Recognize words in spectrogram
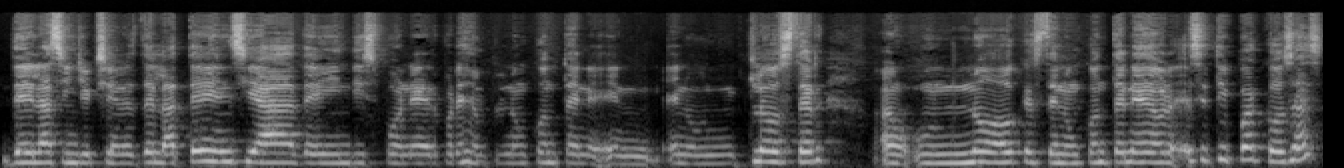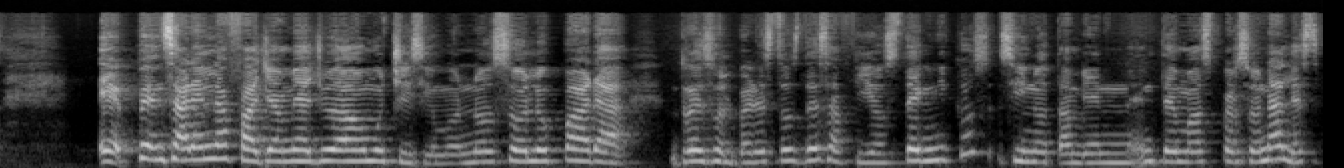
de las inyecciones de latencia, de indisponer, por ejemplo, en un, en, en un clúster, un nodo que esté en un contenedor, ese tipo de cosas. Eh, pensar en la falla me ha ayudado muchísimo, no solo para resolver estos desafíos técnicos, sino también en temas personales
